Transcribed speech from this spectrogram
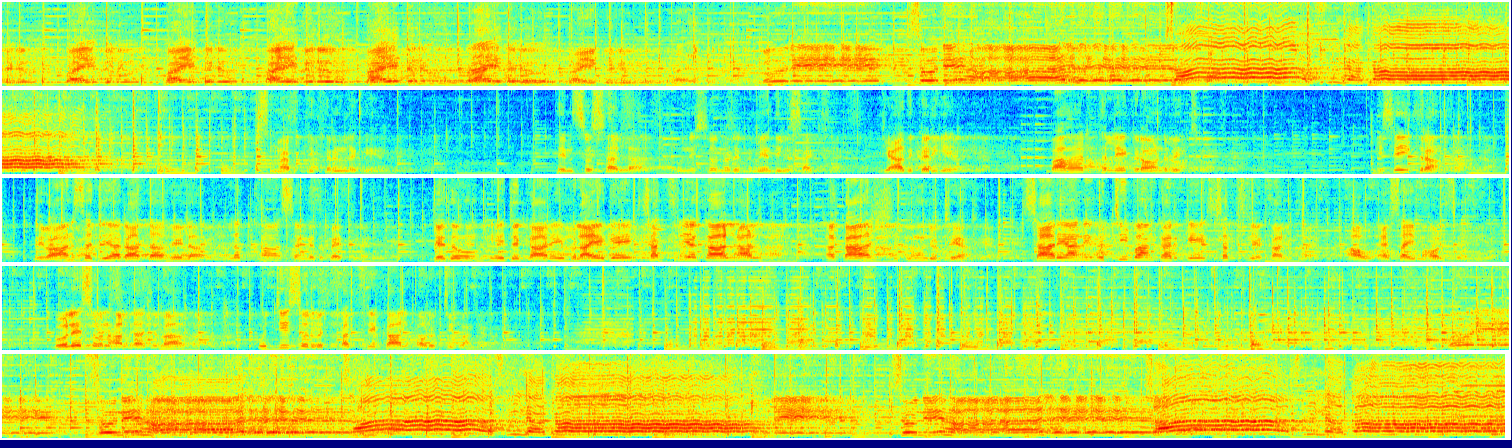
ਵਾਹਿਗੁਰੂ ਵਾਹਿਗੁਰੂ ਵਾਹਿਗੁਰੂ ਵਾਹਿਗੁਰੂ ਵਾਹਿਗੁਰੂ ਵਾਹਿਗੁਰੂ ਵਾਹਿਗੁਰੂ ਗੋਰੇ ਸੋਨੇਹਾ ਕਰਨ ਲੱਗੇ 300 ਸਾਲਾ 1999 ਦੀ विसाखी याद करिए बाहर थले ग्राउंड ਵਿੱਚ ਇਸੇ तरह ਦੀਵਾਨ ਸੱਜਿਆ ਰਾਤ ਦਾ ਵੇਲਾ, ਲੱਖਾਂ ਸੰਗਤ ਬੈਠੀ। ਜਦੋਂ ਇਹ ਜਕਾਰੇ ਬੁਲਾਏ ਗਏ, ਸਤਿ ਸ੍ਰੀ ਅਕਾਲ ਨਾਲ ਆਕਾਸ਼ ਗੂੰਜ ਉੱਠਿਆ। ਸਾਰਿਆਂ ਨੇ ਉੱਚੀ ਬਾਂਹ ਕਰਕੇ ਸਤਿ ਸ੍ਰੀ ਅਕਾਲ ਬੁਲਾਇਆ। ਆਓ, ਐਸਾ ਹੀ ਮਾਹੌਲ ਸਿਰਜੀਏ। ਬੋਲੇ ਸੋਨਹਾਲ ਦਾ ਜਵਾਬ, ਉੱਚੀ ਸੁਰ ਵਿੱਚ ਸਤਿ ਸ੍ਰੀ ਅਕਾਲ ਔਰ ਉੱਚੀ ਬਾਂਹ ਕਰਕੇ ਹਾਲ ਸਾਸੀ ਅਕਾਲ ਸੁਨੇ ਹਾਲ ਸਾਸੀ ਅਕਾਲ।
